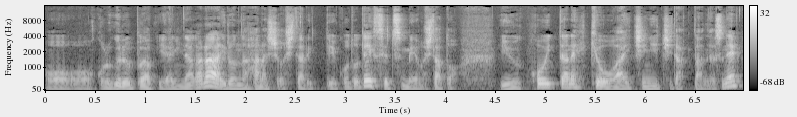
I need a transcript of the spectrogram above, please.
これグループワークやりながらいろんな話をしたりっていうことで説明をしたというこういったね今日は一日だったんですね。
